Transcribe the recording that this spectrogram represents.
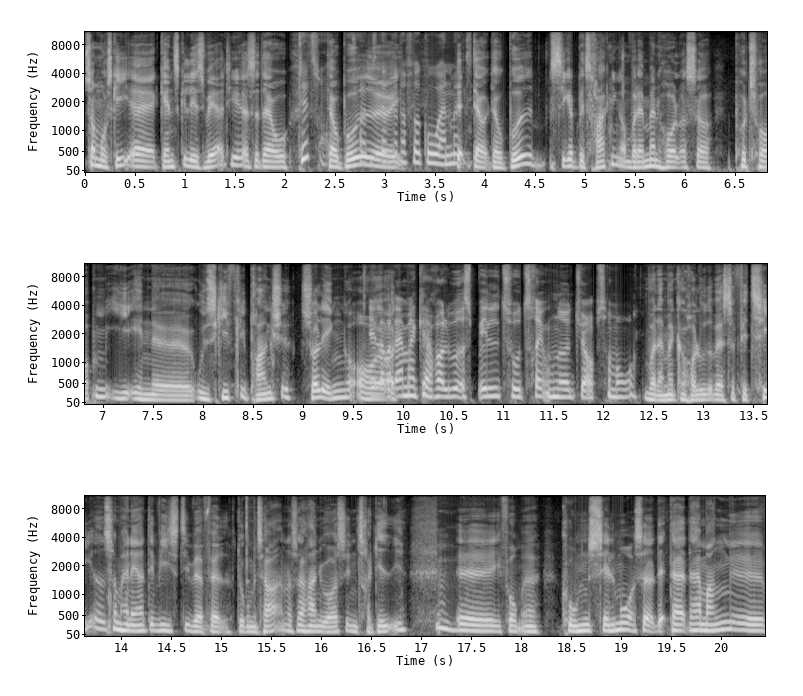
som måske er ganske læsværdige. Altså, der er jo, det tror, der er jo både, tror, der, har fået gode der, der, der er jo både sikkert betragtning om, hvordan man holder sig på toppen i en øh, udskiftelig branche så længe. Og, Eller hvordan man kan holde ud og spille 200-300 jobs om året. Hvordan man kan holde ud og være så fætteret, som han er. Det viste i hvert fald dokumentaren, og så har han jo også en tragedie mm. øh, i form af konens selvmord. Så der, der er mange... Øh,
